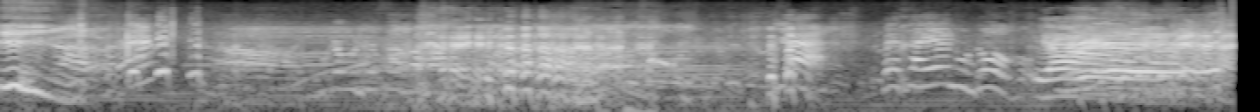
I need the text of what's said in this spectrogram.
Ih. Ya, pesa yenu ndogo. Ya.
